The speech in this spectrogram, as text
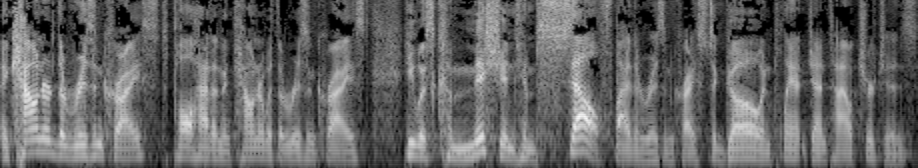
Encountered the risen Christ. Paul had an encounter with the risen Christ. He was commissioned himself by the risen Christ to go and plant Gentile churches.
